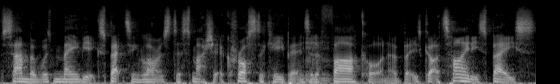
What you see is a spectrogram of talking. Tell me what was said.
Samba was maybe expecting Lawrence to smash it across the keeper into the mm. far corner, but he's got a tiny space.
